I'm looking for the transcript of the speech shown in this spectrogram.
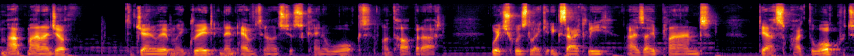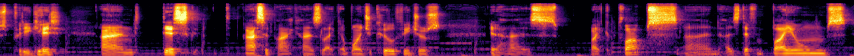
map manager to generate my grid, and then everything else just kind of worked on top of that, which was like exactly as I planned the asset pack to walk, which was pretty good. And this asset pack has like a bunch of cool features. It has like props and has different biomes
